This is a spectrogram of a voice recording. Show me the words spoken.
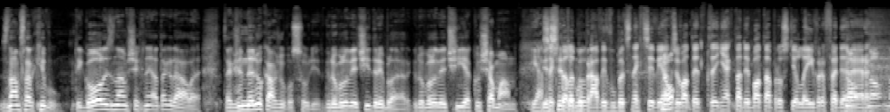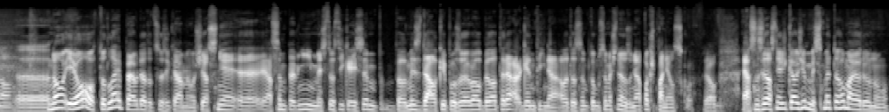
znám z archivu. Ty góly znám všechny a tak dále. Takže nedokážu posoudit, kdo byl větší dribler, kdo byl větší jako šaman. Já se k Pelemu byl... právě vůbec nechci vyjadřovat. No. To je nějak ta debata prostě Lever, Federer. No, no, no. Uh... no jo, tohle je pravda, to, co říká Miloš. Jasně, eh, já jsem pevný mistrovství, který jsem velmi z dálky pozoroval pozoroval, byla teda Argentína, ale to jsem tomu jsem ještě nerozuměl, a pak Španělsko. Jo. A já jsem si vlastně říkal, že my jsme toho Maradonu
